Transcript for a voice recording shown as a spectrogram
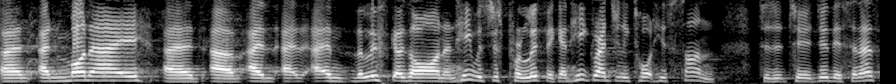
and, and Monet, and, um, and, and, and the list goes on. And he was just prolific, and he gradually taught his son to, to do this. And as,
